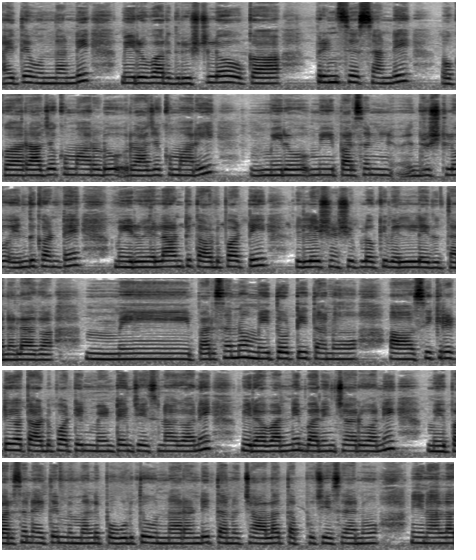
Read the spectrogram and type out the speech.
అయితే ఉందండి. మీరు వారి దృష్టిలో ఒక ప్రిన్సెస్ అండి. ఒక రాజకుమారుడు రాజకుమారి మీరు మీ పర్సన్ దృష్టిలో ఎందుకంటే మీరు ఎలాంటి థర్డ్ పార్టీ రిలేషన్షిప్లోకి వెళ్ళలేదు తనలాగా. మీ పర్సన్ మీతోటి తను సీక్రెట్గా థర్డ్ పార్టీని మెయింటైన్ చేసినా కానీ మీరు అవన్నీ భరించారు అని మీ పర్సన్ అయితే మిమ్మల్ని పొగుడుతూ ఉన్నారండి. తను చాలా తప్పు చేశాను. నేను అలా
